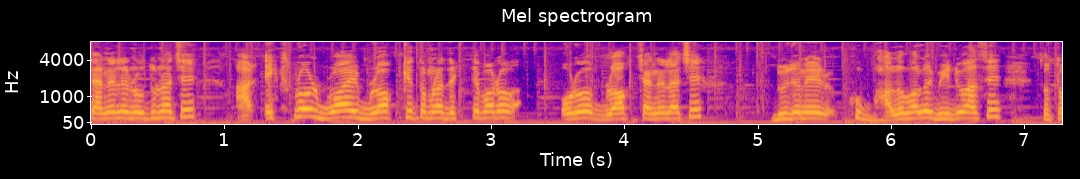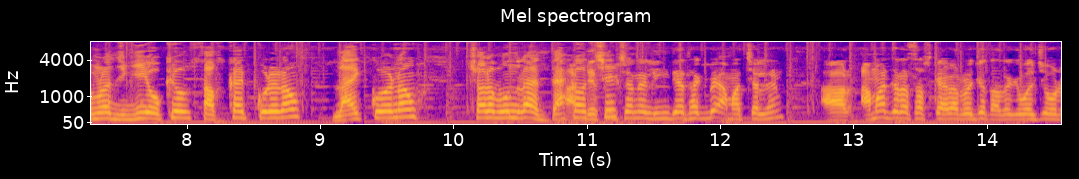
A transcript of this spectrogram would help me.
চ্যানেলে নতুন আছে আর এক্সপ্লোর বয় ব্লগকে তোমরা দেখতে পারো ওরও ব্লগ চ্যানেল আছে। দুজনের খুব ভালো ভালো ভিডিও আছে। তো তোমরা গিয়ে ওকেও সাবস্ক্রাইব করে নাও লাইক করে নাও। চলো বন্ধুরা দেখা হচ্ছে। ডেসক্রিপশনে লিংক দেওয়া থাকবে আমার চ্যানেল আর আমার যারা সাবস্ক্রাইবার রয়েছে তাদেরকে বলছি ওর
